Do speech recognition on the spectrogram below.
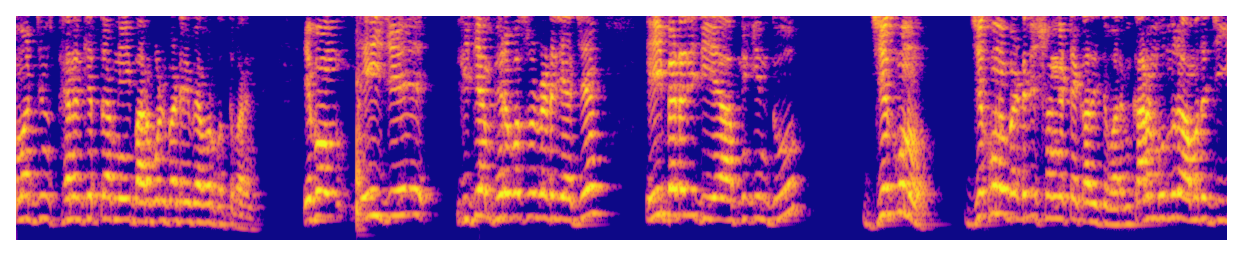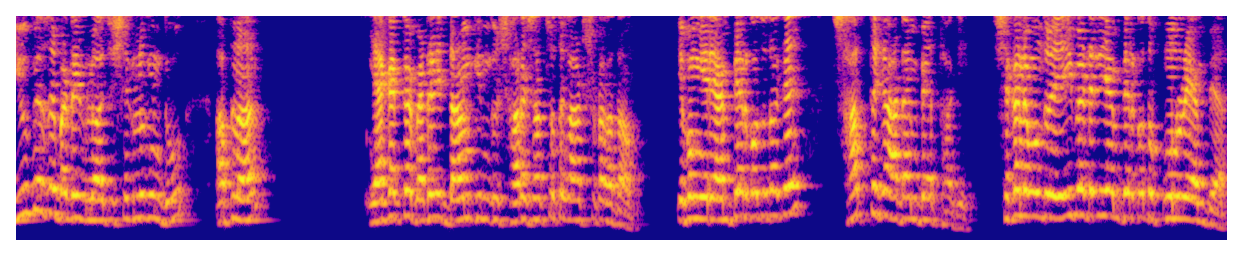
এমার্জেন্সি ফ্যানের ক্ষেত্রে আপনি এই বারো ভোল্ট ব্যাটারি ব্যবহার করতে পারেন। এবং এই যে লিথিয়াম ফেরোফসফেট ব্যাটারি আছে, এই ব্যাটারি দিয়ে আপনি কিন্তু যে কোনো যে কোনো ব্যাটারির সঙ্গে টেকা দিতে পারেন। কারণ বন্ধুরা, আমাদের যে ইউপিএস এর ব্যাটারিগুলো আছে, সেগুলো কিন্তু আপনার এক একটা ব্যাটারির দাম কিন্তু সাড়ে সাতশো থেকে আটশো টাকা দাম। এবং এর অ্যাম্পিয়ার কত থাকে? সাত থেকে আট অ্যাম্পিয়ার থাকে। সেখানে বন্ধুরা, এই ব্যাটারি অ্যাম্পিয়ার কত? পনেরো অ্যাম্পিয়ার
